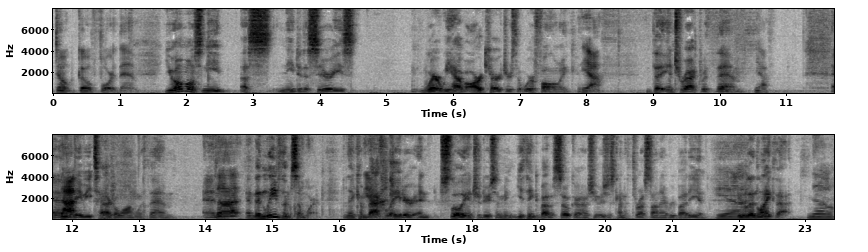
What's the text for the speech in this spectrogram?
don't go for them. You almost need a needed a series where we have our characters that we're following Yeah, that interact with them. Yeah. And That- maybe tag along with them, and that and then leave them somewhere, and then come back later and slowly introduce. them. I mean, you think about Ahsoka, how she was just kind of thrust on everybody, and yeah. people didn't like that. no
